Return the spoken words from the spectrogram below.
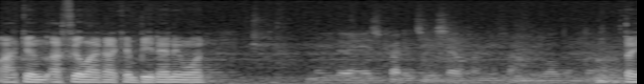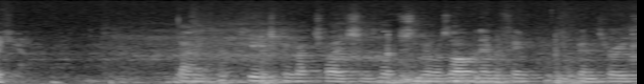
I, can, I feel like I can beat anyone. You're doing it credit to yourself and your family. Well done, Thank you. Danny, huge congratulations, not just on the result and everything you've been through.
